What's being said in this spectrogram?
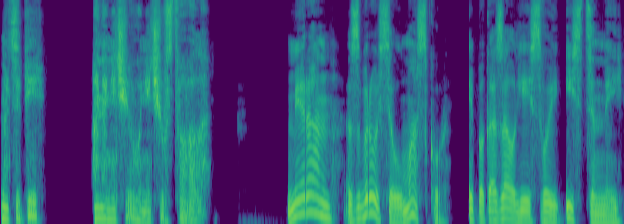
но теперь она ничего не чувствовала. Миран сбросил маску и показал ей свой истинный,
